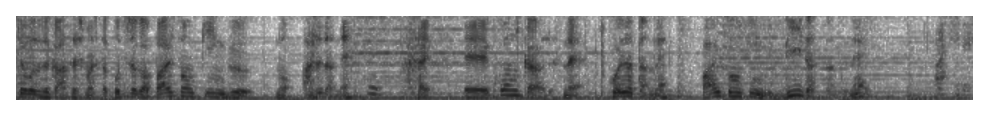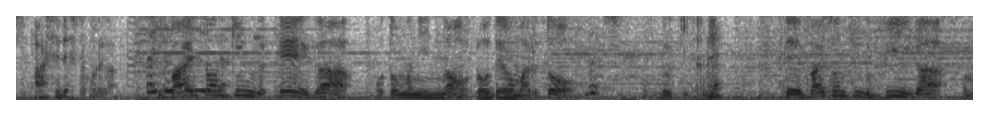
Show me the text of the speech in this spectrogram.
ということで完成しました。こちらがバイソンキングの足だね。はい、えー今回はですね、これだったのね。バイソンキング D だったんでね。足でした。足でしたこれが。バイソンキング A がお供人のロデオ丸と武器。武器だね。でバイソンキング B がこの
